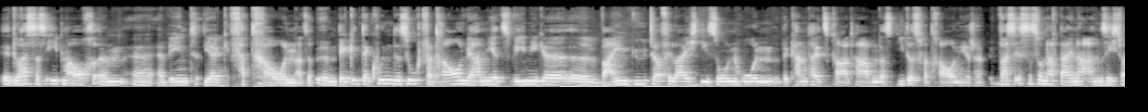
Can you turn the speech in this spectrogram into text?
äh, du hast das eben auch ähm, äh, erwähnt, Dirk, Vertrauen. Also ähm, der, der Kunde sucht Vertrauen. Wir haben jetzt wenige äh, Weingüter vielleicht, die so einen hohen Bekanntheitsgrad haben, dass die das Vertrauen hier. Was ist es so nach deiner Ansicht? was,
